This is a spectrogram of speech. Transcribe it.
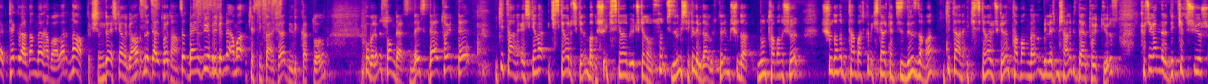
Evet tekrardan merhabalar. Ne yaptık şimdi? Eşkenar üçgen anlattık. Bir de deltoid anlatacağız. Benziyor birbirine ama kesinlikle aynı şeyler değil. Dikkatli olalım. Bu bölümün son dersindeyiz. Deltoid de iki tane eşkenar, ikizkenar üçgenin, bakın şu ikizkenar bir üçgen olsun. Çizilmiş şekilde bir daha göstereyim. Şu da, bunun tabanı şu. Şuradan da bir tane başka bir ikizkenar üçgen çizdiğiniz zaman iki tane ikizkenar üçgenin tabanlarının birleşmiş haline biz deltoid diyoruz. Köşegenleri dik kesişiyor.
